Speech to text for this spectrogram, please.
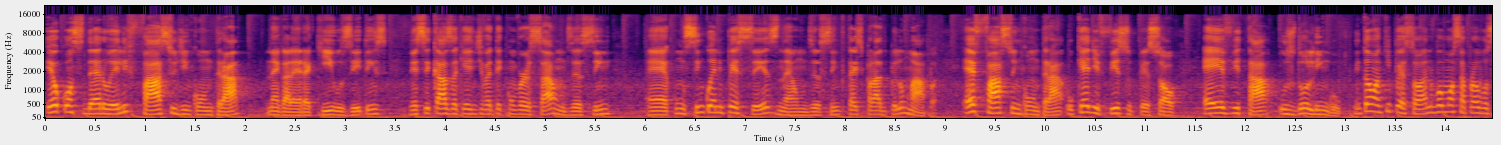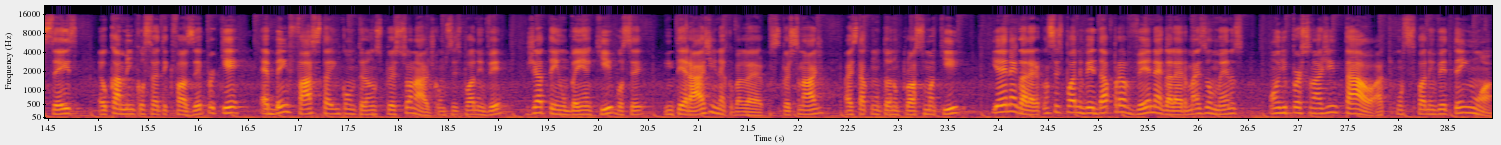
eu considero ele fácil de encontrar, né, galera, aqui, os itens. Nesse caso aqui, a gente vai ter que conversar, vamos dizer assim, é, com 5 NPCs, né, vamos dizer assim, que tá espalhado pelo mapa. É fácil encontrar, o que é difícil, pessoal, é evitar os Dolingo. Então aqui, pessoal, eu não vou mostrar pra vocês é o caminho que você vai ter que fazer, porque é bem fácil estar tá encontrando os personagens. Como vocês podem ver, já tem um bem aqui, você interage, né, galera, com os personagens, vai estar contando o próximo aqui, e aí, né, galera, como vocês podem ver, dá pra ver, né, galera, mais ou menos onde o personagem tá, ó. Aqui, como vocês podem ver, tem um, ó.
